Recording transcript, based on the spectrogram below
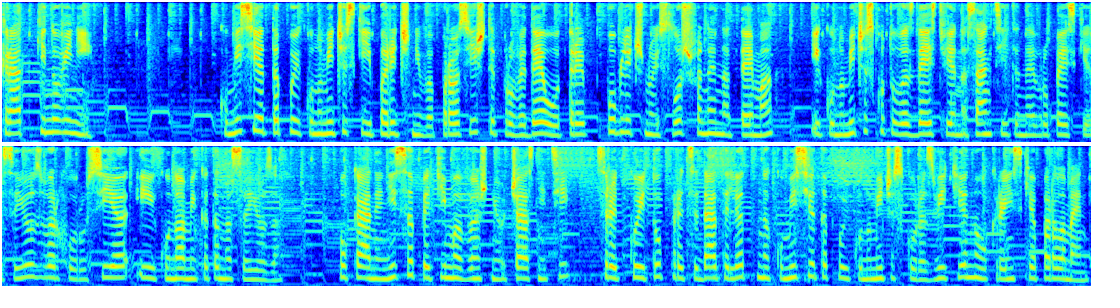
Кратки новини. Комисията по економически и парични въпроси ще проведе утре публично изслушване на тема Економическото въздействие на санкциите на Европейския съюз върху Русия и економиката на Съюза. Поканени са петима външни участници, сред които председателят на Комисията по економическо развитие на Украинския парламент.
